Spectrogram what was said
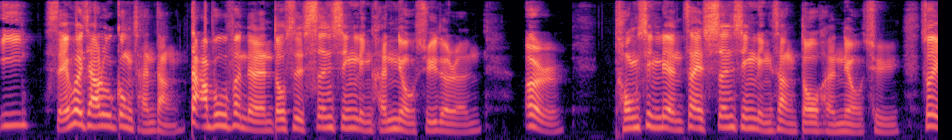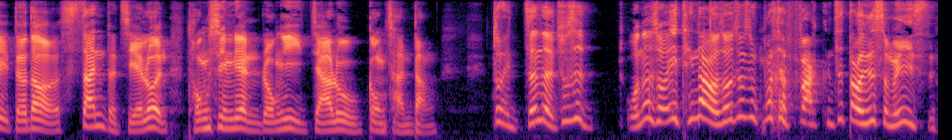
一，谁会加入共产党？大部分的人都是身心灵很扭曲的人；二，同性恋在身心灵上都很扭曲，所以得到三的结论：同性恋容易加入共产党。对，真的就是。我那时候一听到的时候，就是 What the fuck？这到底是什么意思？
